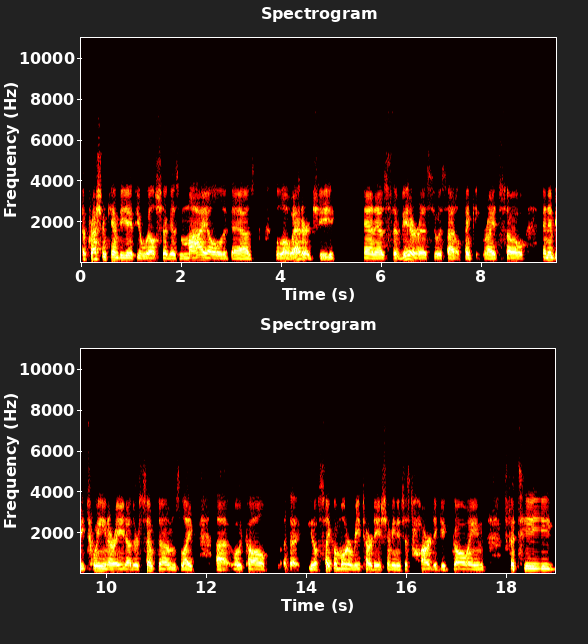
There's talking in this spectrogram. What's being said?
Depression can be, if you will, Shug, as mild as low energy and as severe as suicidal thinking, right? So, and in between are eight other symptoms like uh, what we call the, you know, psychomotor retardation. I mean, it's just hard to get going, fatigue,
